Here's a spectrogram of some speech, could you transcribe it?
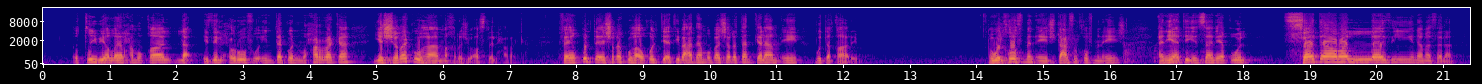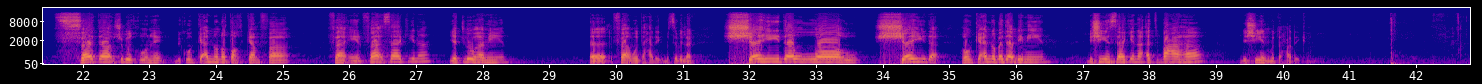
الطيبي الله يرحمه قال لا إذ الحروف إن تكن محركة يشركها مخرج أصل الحركة. فإن قلت يشركها أو قلت يأتي بعدها مباشرة كلام إيه؟ متقارب. هو الخوف من إيش؟ بتعرف الخوف من إيش؟ أن يأتي إنسان يقول فترى الذين مثلا. فتى شو بيكون هيك؟ بيكون كأنه نطق كم فاء فاءين فاء ساكنة يتلوها مين؟ آه فاء متحرك. بس بقول لك شهد الله. شهد. هون كأنه بدأ بمين؟ بشين ساكنة أتبعها بشين متحركة.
